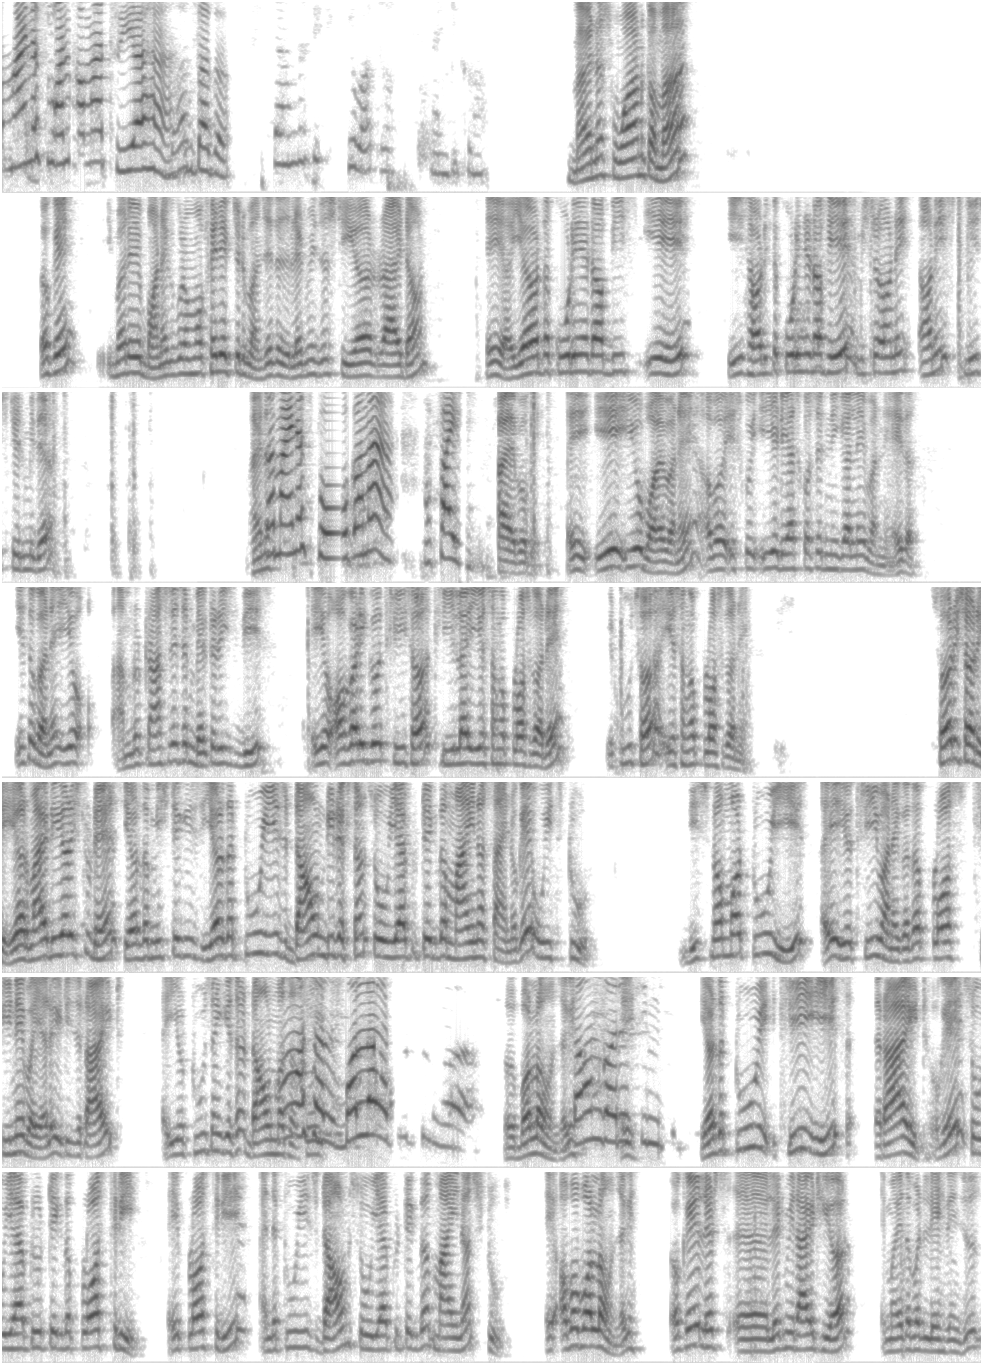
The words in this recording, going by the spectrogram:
minus one comma three आ है उता the के बात हो 90 का माइनस वन कमा ओके मैले भनेको कुरा म फेरि एकचोटि भन्छु है त let me just here write down A here the coordinate of this A is how is the coordinate of A Mr अनि Anish please tell me that sir minus minus four comma five five okay है ए यो भयो भने अब यसको a dash कसरी निकाल्ने भन्ने है त? यस्तो गर्ने यो हाम्रो ट्रान्सलेसन भेक्टर इज दिस यो अगाडिको थ्री छ थ्रीलाई योसँग प्लस गरे यो टू छ योसँग प्लस गर्ने. Sorry sorry here my dear students here the mistake is here the 2 is down direction so we have to take the minus sign okay with 2 this number two is है यो three भनेको त plus three नै भइहाल्यो it is right है यो to चाहिँ के छ? डाउनमा छ बल्ल हुन्छ कि? Here the two three is right okay so you have to take the plus three है plus three and the two is down so you have to take the minus two ए अब बल्ल हुन्छ कि? Okay let's let me write here म यतापट्टि लेखिदिन्छु।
